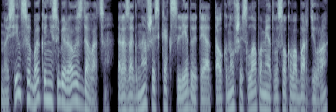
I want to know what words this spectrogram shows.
Но синт-собака не собиралась сдаваться. Разогнавшись как следует и оттолкнувшись лапами от высокого бордюра,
